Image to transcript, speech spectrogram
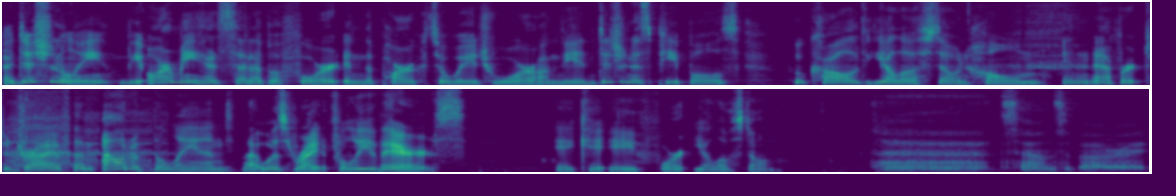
Additionally, the army had set up a fort in the park to wage war on the indigenous peoples who called Yellowstone home in an effort to drive them out of the land that was rightfully theirs, aka Fort Yellowstone. That sounds about right.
